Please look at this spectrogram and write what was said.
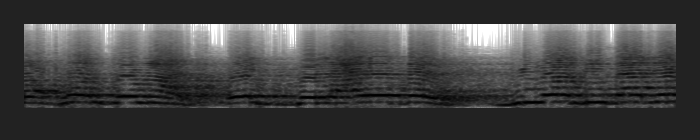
তখন তোমার এই বেলায়েতের বিরোধিতা যে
